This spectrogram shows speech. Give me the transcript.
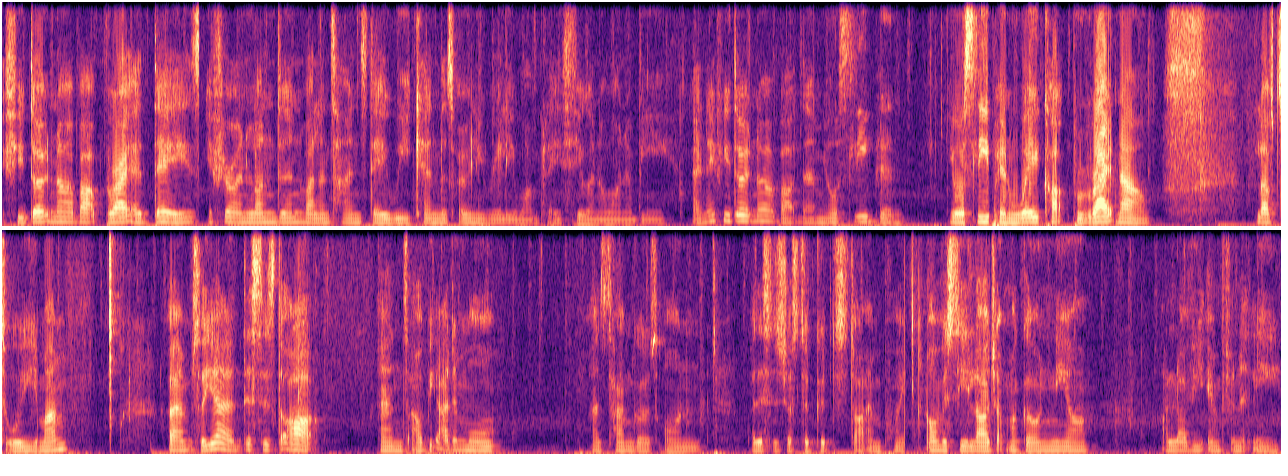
if you don't know about brighter days, if you're in London, Valentine's Day weekend, there's only really one place you're want to be and if you don't know about them, you're sleeping. You're sleeping. Wake up right now. Love to all you, man. Um, so yeah, this is the art, and I'll be adding more as time goes on. But this is just a good starting point. And obviously, large up my girl Nia. I love you infinitely.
